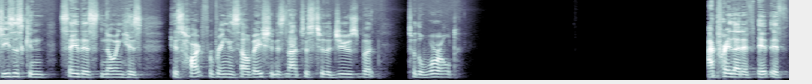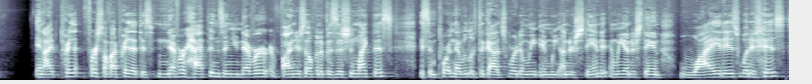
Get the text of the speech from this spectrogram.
Jesus can say this knowing his his heart for bringing salvation is not just to the Jews, but to the world. I pray that if, if, and I pray that, first off, I pray that this never happens and you never find yourself in a position like this. It's important that we look to God's word and we, and we understand it and we understand why it is what it is.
